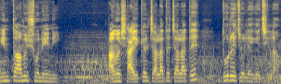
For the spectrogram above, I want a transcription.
কিন্তু আমি শুনিনি। আমি সাইকেল চালাতে চালাতে দূরে চলে গেছিলাম।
